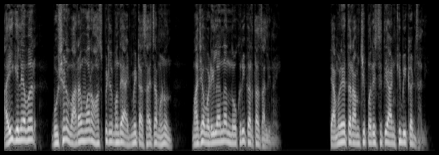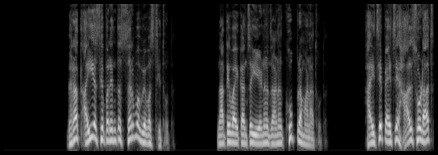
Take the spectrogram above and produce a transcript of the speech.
आई गेल्यावर भूषण वारंवार हॉस्पिटलमध्ये ऍडमिट असायचा म्हणून माझ्या वडिलांना नोकरी करताच आली नाही. त्यामुळे तर आमची परिस्थिती आणखी बिकट झाली. घरात आई असेपर्यंत सर्व व्यवस्थित होतं. नातेवाईकांचं येणं जाणं खूप प्रमाणात होतं. खायचे प्यायचे हाल सोडाच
